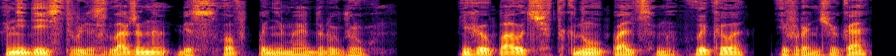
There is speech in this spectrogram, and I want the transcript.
Они действовали слаженно, без слов понимая друг друга. Михаил Павлович ткнул пальцем в Лыкова и Франчука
